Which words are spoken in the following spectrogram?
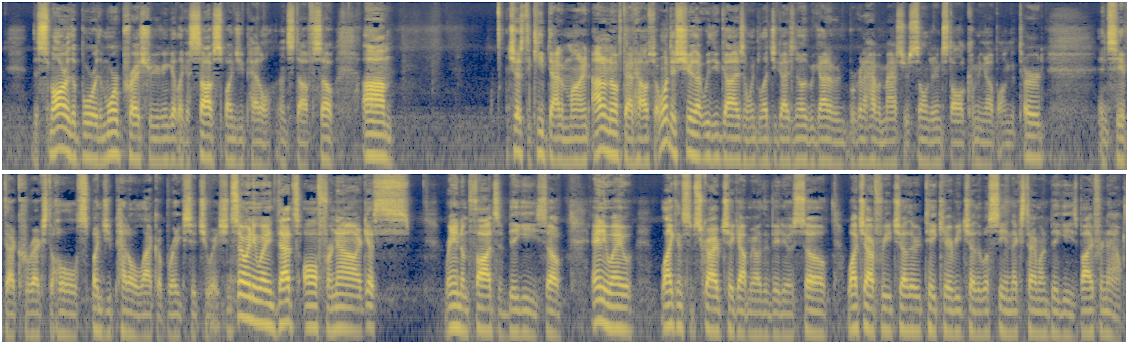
the smaller the bore, the more pressure you're gonna get like a soft spongy pedal and stuff. So, um, just to keep that in mind. I don't know if that helps. I wanted to share that with you guys. I wanted to let you guys know that we got a, we're gonna have a master cylinder install coming up on the third, and see if that corrects the whole spongy pedal lack of brake situation. So anyway, that's all for now. I guess random thoughts of Big E. So anyway like and subscribe. Check out my other videos. So watch out for each other. Take care of each other. We'll see you next time on Big E's. Bye for now.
